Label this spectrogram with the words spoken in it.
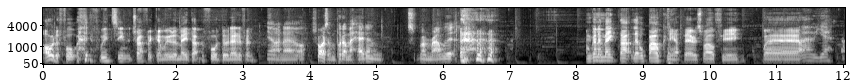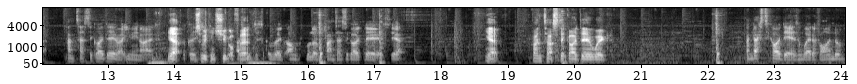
I would have thought if we'd seen the traffic and we would have made that before doing anything. Yeah, I know. I'm surprised I haven't put it on my head and run around with it. I'm gonna make that little balcony up here as well for you, where Oh yeah, fantastic idea, right? You mean I yeah, because so we can shoot off it. we've discovered, I'm full of fantastic ideas. Yeah. Yeah, fantastic idea, wig. Fantastic ideas and where to find them.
